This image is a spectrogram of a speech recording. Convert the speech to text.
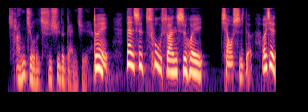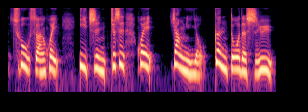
长久的持续的感觉。对，但是醋酸是会消失的，而且醋酸会抑制，就是会让你有更多的食欲，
